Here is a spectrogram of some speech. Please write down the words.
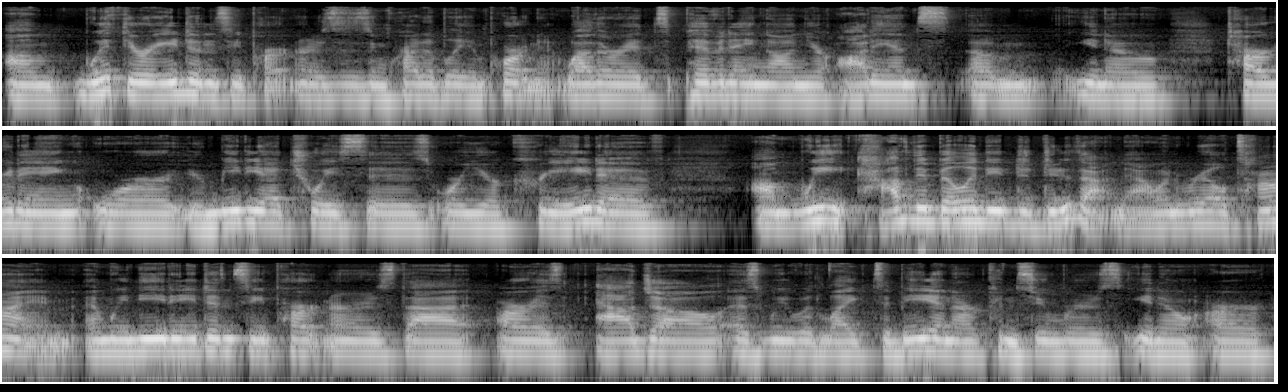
um, with your agency partners is incredibly important. Whether it's pivoting on your audience, um, you know, targeting, or your media choices, or your creative, Um, we have the ability to do that now in real time, and we need agency partners that are as agile as we would like to be, and our consumers, you know, are,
